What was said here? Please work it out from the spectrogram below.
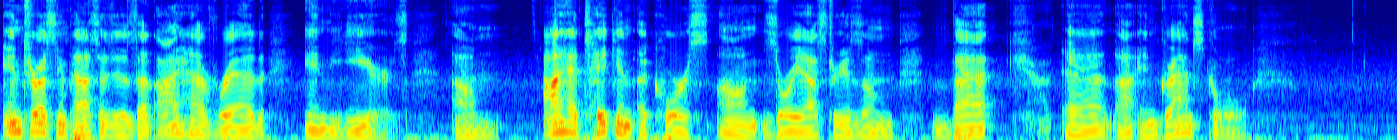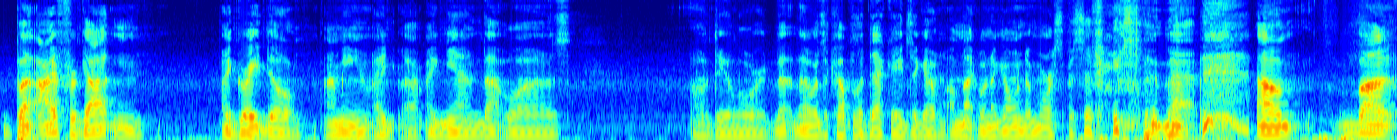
interesting passages that I have read in years. Um, I had taken a course on Zoroastrianism back at uh, in grad school, but I've forgotten a great deal. I mean, I, uh, again, that was oh dear Lord, that that was a couple of decades ago. I'm not going to go into more specifics than that, um, but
